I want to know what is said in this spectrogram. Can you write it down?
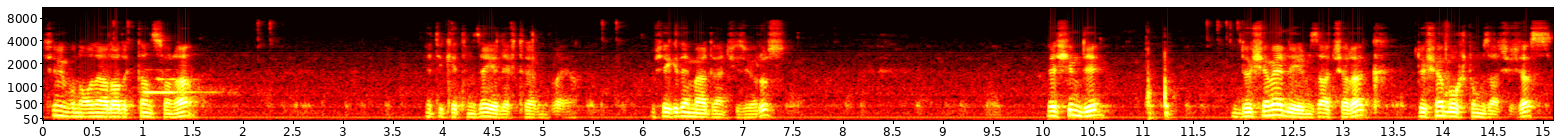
Şimdi bunu onayladıktan sonra etiketimize yerleştirelim buraya. Bu şekilde merdiven çiziyoruz. Ve şimdi döşeme layer'ımızı açarak döşeme boşluğumuzu açacağız.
